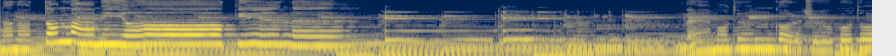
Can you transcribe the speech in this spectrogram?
난 어떤 맘이었길 내 모든 걸 주고도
